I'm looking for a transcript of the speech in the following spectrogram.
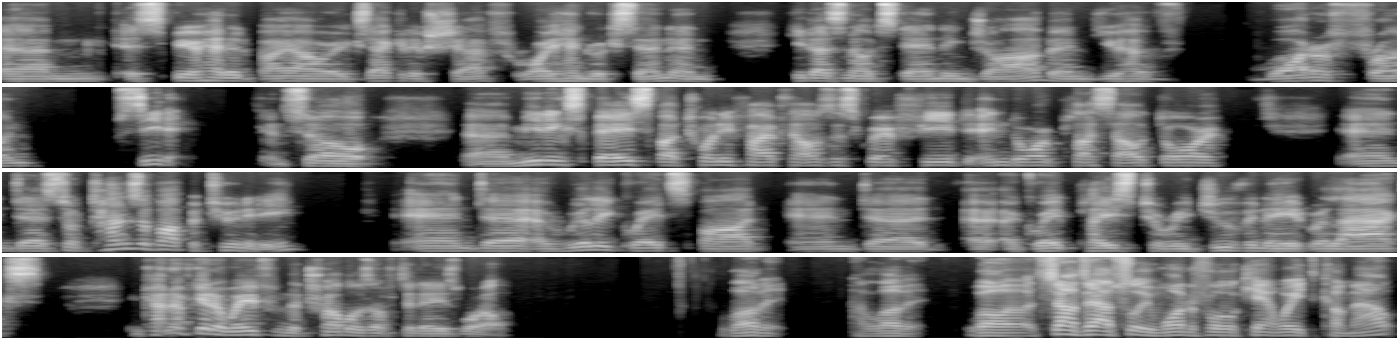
um, is spearheaded by our executive chef, Roy Hendrickson, and he does an outstanding job. And you have waterfront seating. And so uh, meeting space, about 25,000 square feet, indoor plus outdoor. And uh, so tons of opportunity and uh, a really great spot and uh, a great place to rejuvenate, relax, and kind of get away from the troubles of today's world. Love it. I love it. Well, it sounds absolutely wonderful. Can't wait to come out.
